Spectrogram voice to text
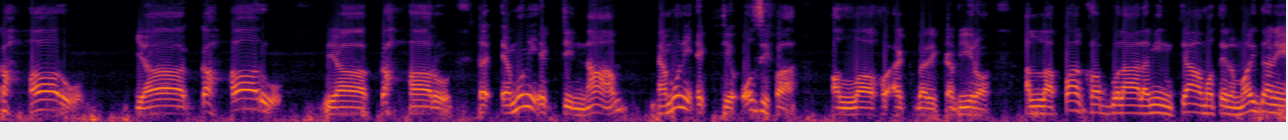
কাহারু। ইয়া কাহারু। ইয়া কাহারু। তা এমনই একটি নাম, এমনই একটি অজিফা আল্লাহ একবারে কবির। আল্লাহ পাক রব্বুল আলমিন কিয়ামতের ময়দানে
